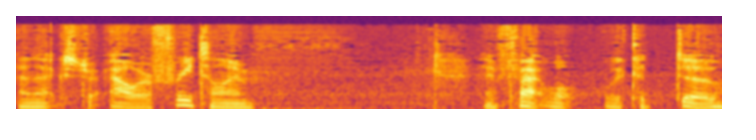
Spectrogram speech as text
an extra hour of free time. In fact what we could do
